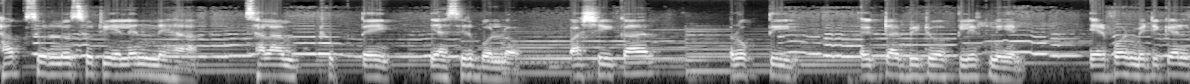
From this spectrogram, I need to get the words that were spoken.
হাক ছুড়ল ছুটি এলেন নেহা। সালাম ঠুকতেই ইয়াসির বলল অস্বীকার রক্তি, একটা ভিডিও ক্লিক নিন। এরপর মেডিকেল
